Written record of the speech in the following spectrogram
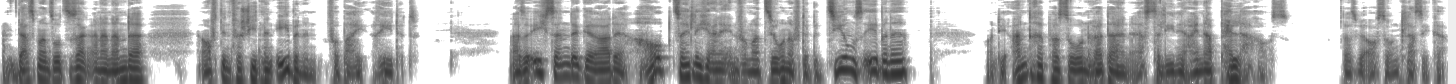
dass man sozusagen aneinander auf den verschiedenen Ebenen vorbei redet. Also ich sende gerade hauptsächlich eine Information auf der Beziehungsebene und die andere Person hört da in erster Linie einen Appell heraus. Das wäre auch so ein Klassiker.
